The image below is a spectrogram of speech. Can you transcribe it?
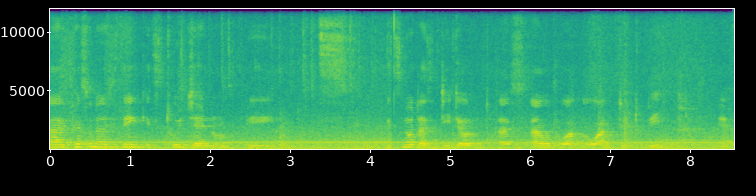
I personally think it's too general. It's, it's not as detailed as I would wa- want it to be. Yeah.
